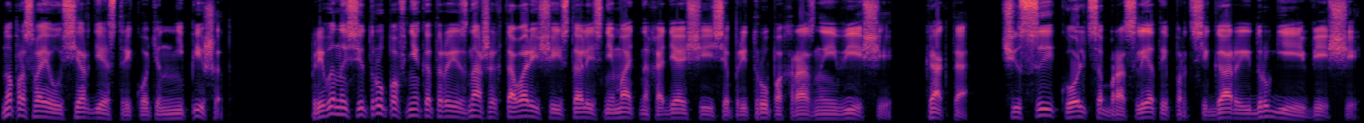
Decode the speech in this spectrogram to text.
Но про свое усердие Стрекотин не пишет. При выносе трупов некоторые из наших товарищей стали снимать находящиеся при трупах разные вещи. Как-то часы, кольца, браслеты, портсигары и другие вещи.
